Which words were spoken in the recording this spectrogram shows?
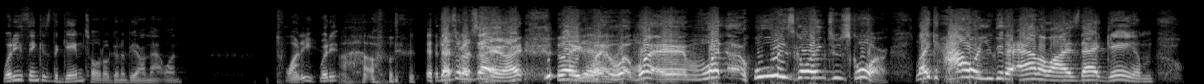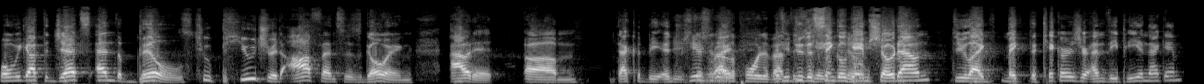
what do you think is the game total going to be on that one? Twenty. What? You, that's what I'm saying, right? Like, yeah. what, what, what, Who is going to score? Like, how are you going to analyze that game when we got the Jets and the Bills, two putrid offenses going out it? Um, that could be interesting. Here's right? another point about if you do the game single too. game showdown. Do you like make the kickers your MVP in that game?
